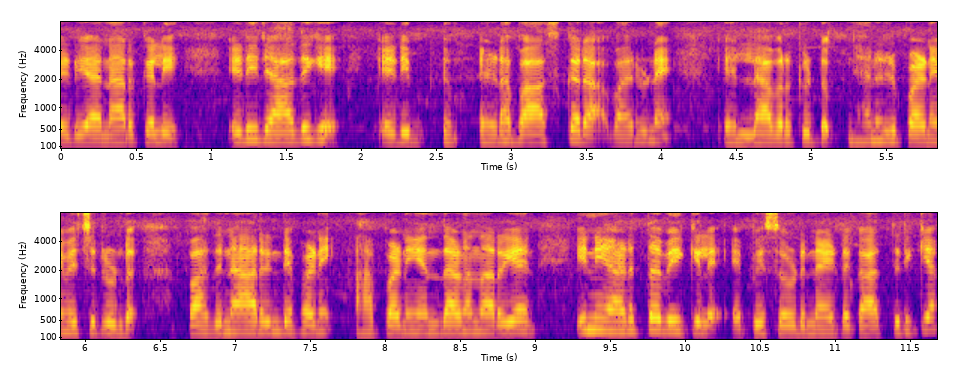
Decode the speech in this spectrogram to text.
എടി അനാർക്കലി എടി രാധികെ എടി എട ഭാസ്കര വരുണെ എല്ലാവർക്കും കിട്ടും. ഞാനൊരു പണി വെച്ചിട്ടുണ്ട്. പതിനാറിന്റെ പണി. ആ പണി എന്താണെന്ന് അറിയാൻ ഇനി അടുത്ത വീക്കിലെ എപ്പിസോഡിനായിട്ട് കാത്തിരിക്കുക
